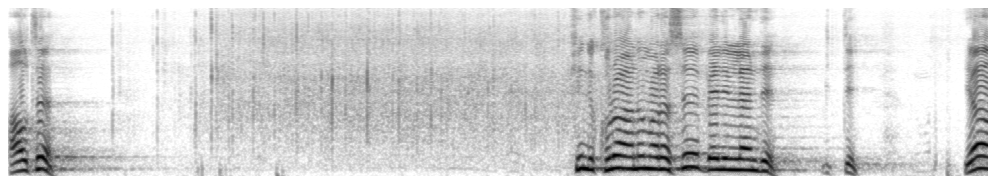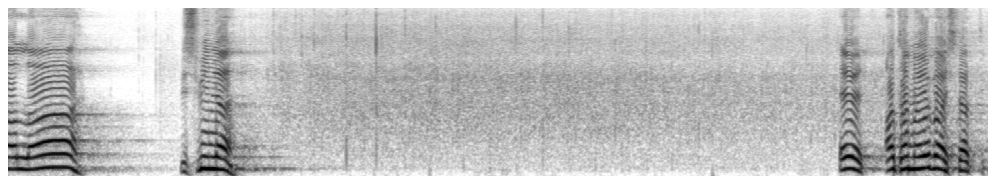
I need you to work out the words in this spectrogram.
Altı. Şimdi Kur'an numarası belirlendi. Bitti. Ya Allah. Bismillah. Evet, atamayı başlattık.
